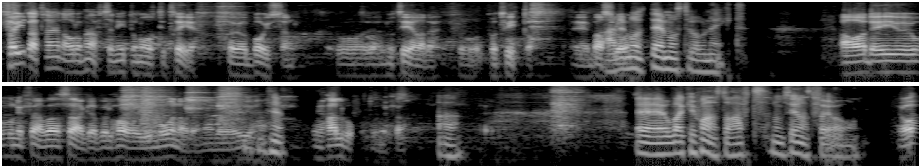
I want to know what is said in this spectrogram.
fyra tränare har de haft sedan 1983 för boysen. Och noterade på, på Twitter. Eh, ja, det, måste, det måste vara unikt. Ja, det är ju ungefär vad Zagreb väl har i månaden eller i, i halvåret ungefär. Ja. Eh, och vad Kristianstad har haft de senaste fyra åren. Ja.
